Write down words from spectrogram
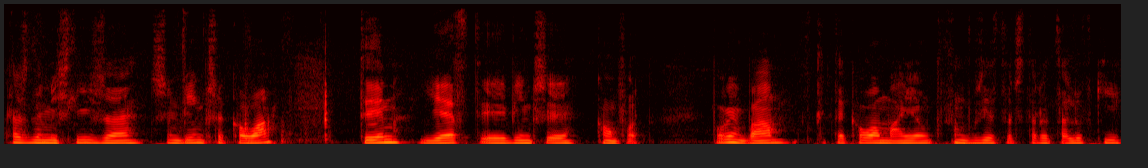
każdy myśli, że czym większe koła, tym jest e, większy komfort. Powiem Wam, te koła mają, to są 24 calówki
